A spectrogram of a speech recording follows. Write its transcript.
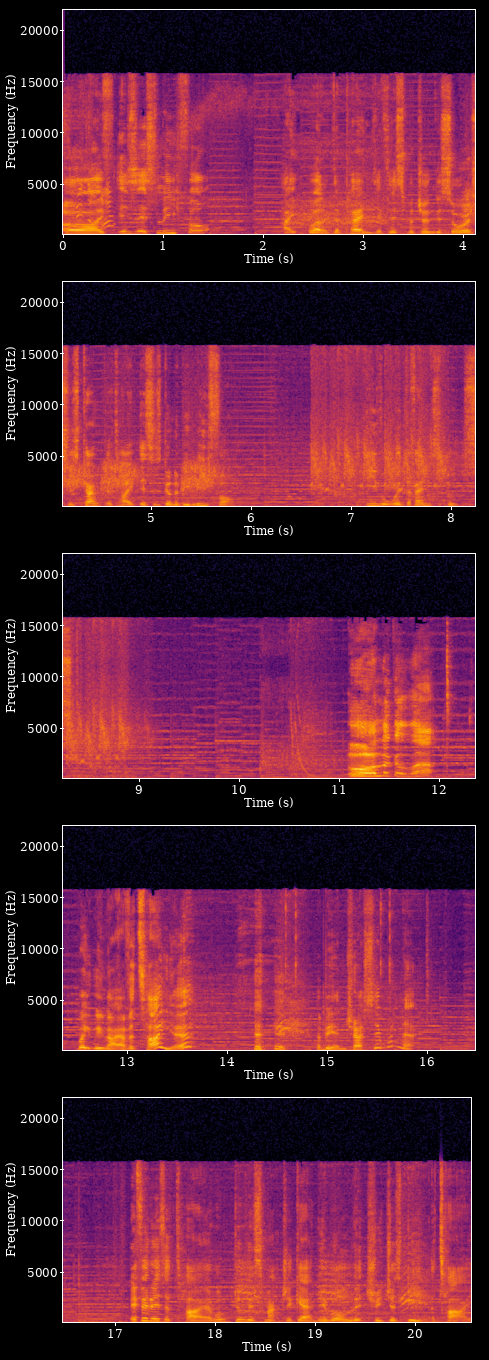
Oh, is this lethal? I, well, it depends. If this Majungasaurus is counter type, this is going to be lethal. Even with defense boost. Oh, look at that! Wait, we might have a tie, yeah? That'd be interesting, wouldn't it? If it is a tie, I won't do this match again. It will literally just be a tie.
